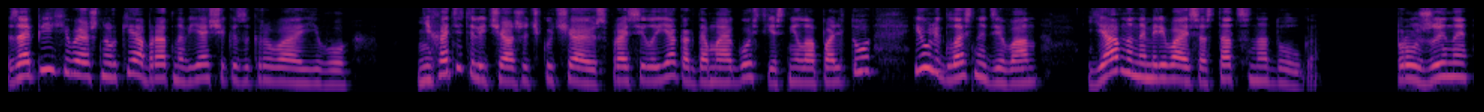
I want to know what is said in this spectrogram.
запихивая шнурки обратно в ящик и закрывая его. «Не хотите ли чашечку чаю?» — спросила я, когда моя гостья сняла пальто и улеглась на диван, явно намереваясь остаться надолго. Пружины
